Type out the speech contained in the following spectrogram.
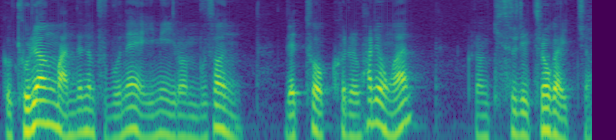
그 교량 만드는 부분에 이미 이런 무선 네트워크를 활용한 그런 기술이 들어가 있죠.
